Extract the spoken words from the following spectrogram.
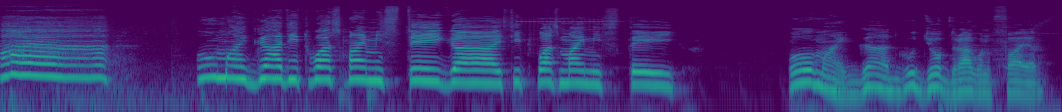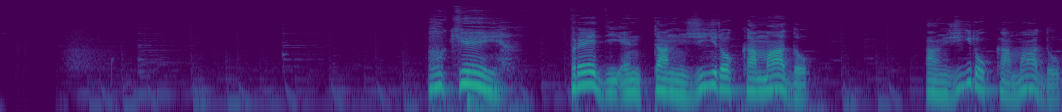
Ah! Oh my god, it was my mistake, guys. It was my mistake. Oh my god, good job, Dragonfire. Okay. Freddy and Tanjiro Kamado. Tanjiro Kamado.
